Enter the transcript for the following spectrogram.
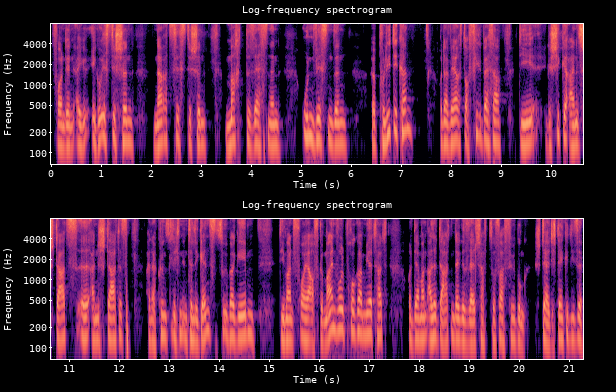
von den egoistischen, narzisstischen, machtbesessenen, unwissenden äh, Politikern. Und da wäre es doch viel besser, die Geschicke eines Staats, äh, eines Staates einer künstlichen Intelligenz zu übergeben, die man vorher auf Gemeinwohl programmiert hat und der man alle Daten der Gesellschaft zur Verfügung stellt. Ich denke, diese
